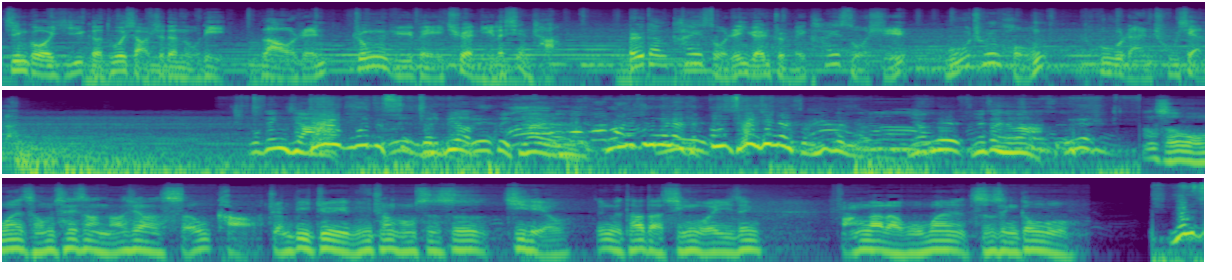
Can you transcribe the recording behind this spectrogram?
经过一个多小时的努力，老人终于被劝离了现场。而当开锁人员准备开锁时，吴春红突然出现了。我跟你讲，你不要对其他人。你要你要干什么？当时我们从车上拿下手铐，准备对吴春红实施拘留，因为他的行为已经妨碍了我们执行公务。能知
